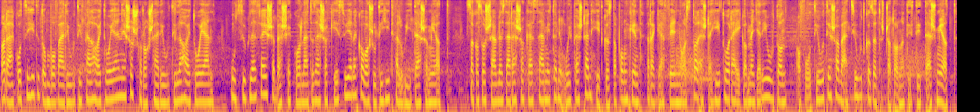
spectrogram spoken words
a Rákóczi híd Dombovári úti felhajtóján és a Soroksári úti lehajtóján, útszűkletre és sebességkorlátozásra készüljenek a vasúti híd felújítása miatt. Szakaszos sávlezárásra kell számítani Újpesten hétköznaponként reggel fél nyolctól este 7 óráig a Megyeri úton, a Fóti út és a Váci út között csatornatisztítás miatt.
